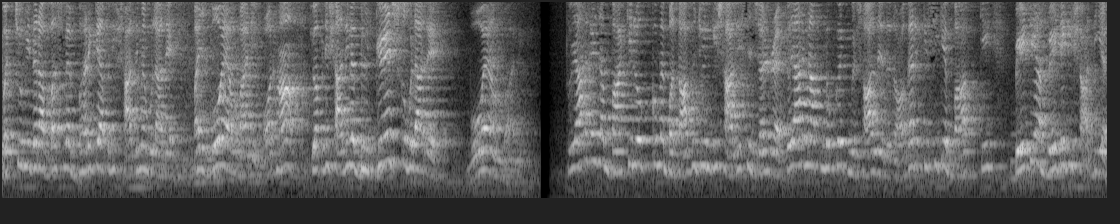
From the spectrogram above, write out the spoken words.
बच्चों की तरह बस में भर के अपनी शादी में बुला दे, भाई वो है अंबानी। और हाँ जो अपनी शादी में बिल गेट्स को बुला दे, वो है अंबानी। तो यार गाइस अब बाकी लोग को मैं बता दूँ जो इनकी शादी से जल रहा है तो यार मैं आप लोग को एक मिसाल दे देता हूँ। अगर किसी के बाप की बेटे या बेटे की शादी है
